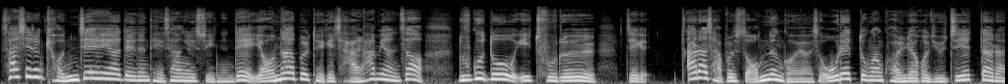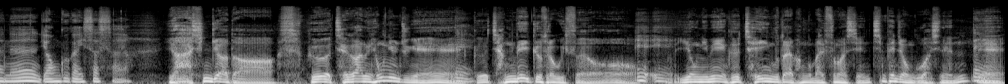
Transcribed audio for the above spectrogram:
사실은 견제해야 되는 대상일 수 있는데 연합을 되게 잘 하면서 누구도 이 둘을 이제 따라잡을 수 없는 거예요. 그래서 오랫동안 권력을 유지했다라는 연구가 있었어요. 야 신기하다. 그 제가 아는 형님 중에 네. 그 장대익 교수라고 있어요. 예, 예. 이 형님이 그 제인구달 방금 말씀하신 침팬지 연구하시는 네. 예.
